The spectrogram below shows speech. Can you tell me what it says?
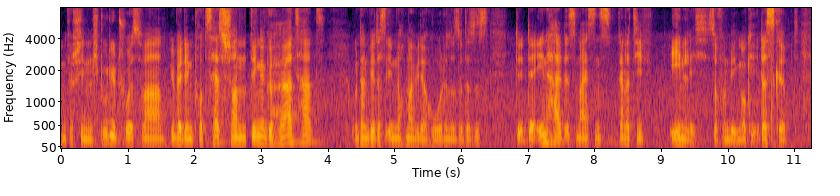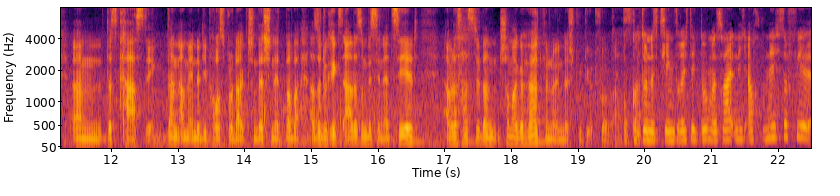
in verschiedenen Studiotours war, über den Prozess schon Dinge gehört hat und dann wird das eben nochmal wiederholt und so. Das ist, der, der Inhalt ist meistens relativ ähnlich, so von wegen, okay, das Skript, ähm, das Casting, dann am Ende die Post-Production, der Schnitt, baba. also du kriegst alles so ein bisschen erzählt, aber das hast du dann schon mal gehört, wenn du in der Studiotour warst. Oh Gott, und es klingt richtig dumm. Es war halt nicht auch nicht so viel,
